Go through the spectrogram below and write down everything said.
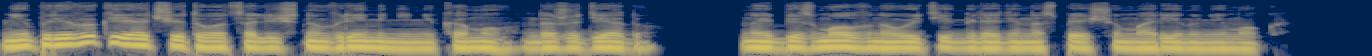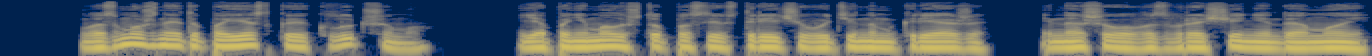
Не привык я отчитываться о личном времени никому, даже деду, но и безмолвно уйти, глядя на спящую Марину, не мог. Возможно, эта поездка и к лучшему. Я понимал, что после встречи в утином кряже и нашего возвращения домой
